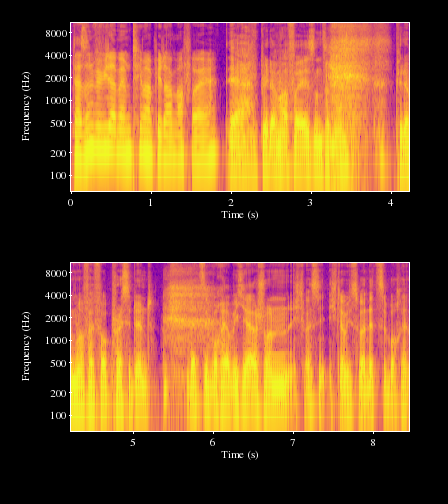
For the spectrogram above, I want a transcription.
Da sind wir wieder beim Thema Peter Maffay. Ja, Peter Maffay ist unser Mann. Peter Maffay for President. Letzte Woche habe ich ja schon, ich weiß nicht, ich glaube, es war letzte Woche,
